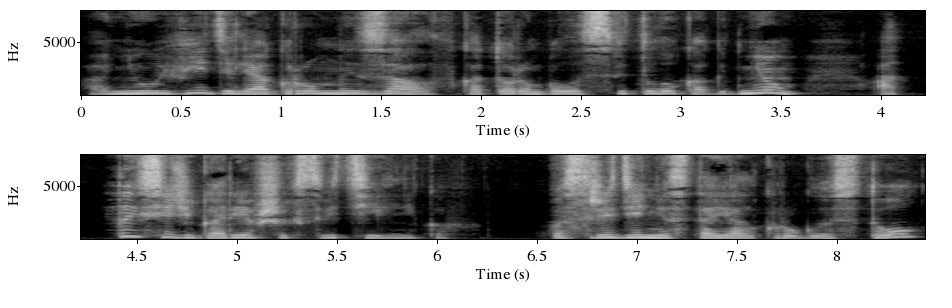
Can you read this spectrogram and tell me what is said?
Они увидели огромный зал, в котором было светло, как днем, от тысяч горевших светильников. Посредине стоял круглый стол,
